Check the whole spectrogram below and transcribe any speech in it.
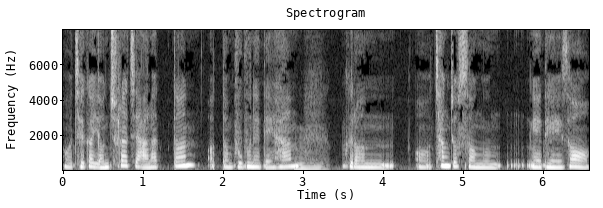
어, 제가 연출하지 않았던 어떤 부분에 대한 음. 그런 어, 창조성에 대해서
